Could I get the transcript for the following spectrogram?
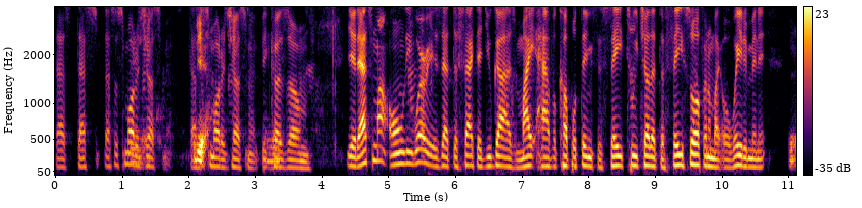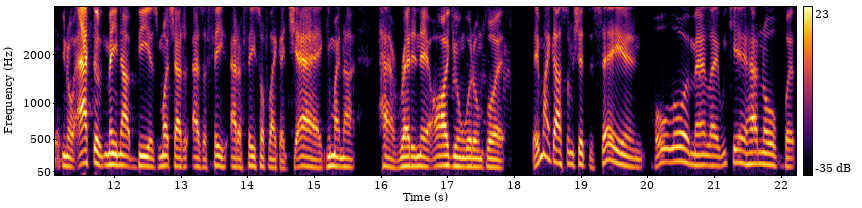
That's that's that's a smart adjustment. That's Yeah. a smart adjustment because um yeah, that's my only worry is that the fact that you guys might have a couple things to say to each other at the face off, and I'm like, oh wait a minute, Yeah. you know, Aktive may not be as much at, as a face at a face off like a jag. You might not have red in there arguing with them, but they might got some shit to say. And oh lord, man, like we can't have no. But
